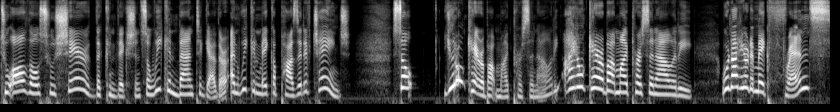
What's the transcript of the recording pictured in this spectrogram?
to all those who share the conviction so we can band together and we can make a positive change. So, you don't care about my personality. I don't care about my personality. We're not here to make friends.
